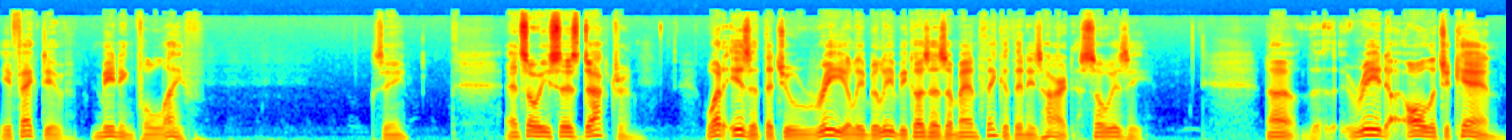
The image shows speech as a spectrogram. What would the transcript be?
effective, meaningful life. See? And so he says doctrine. What is it that you really believe? Because as a man thinketh in his heart, so is he. Now, read all that you can.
